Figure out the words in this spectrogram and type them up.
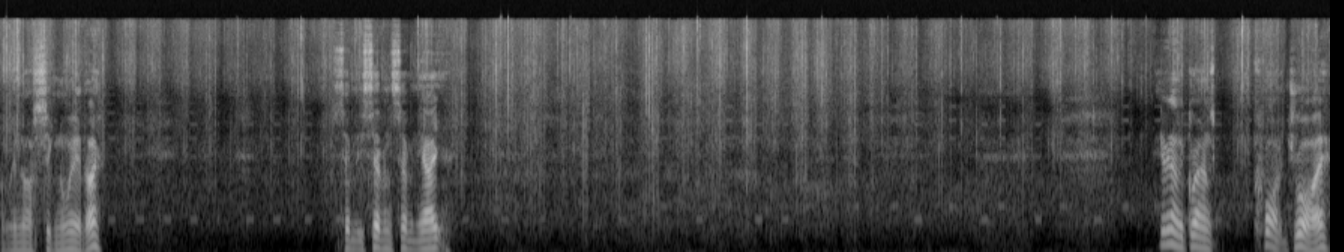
Got a nice signal here though. 77, 78. even though the ground's quite dry,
